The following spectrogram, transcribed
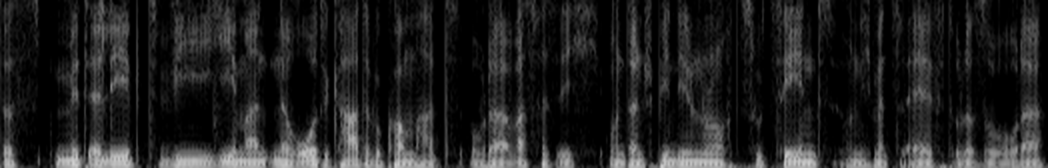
das miterlebt, wie jemand eine rote Karte bekommen hat oder was weiß ich. Und dann spielen die nur noch zu zehnt und nicht mehr zu elft oder so. Oder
